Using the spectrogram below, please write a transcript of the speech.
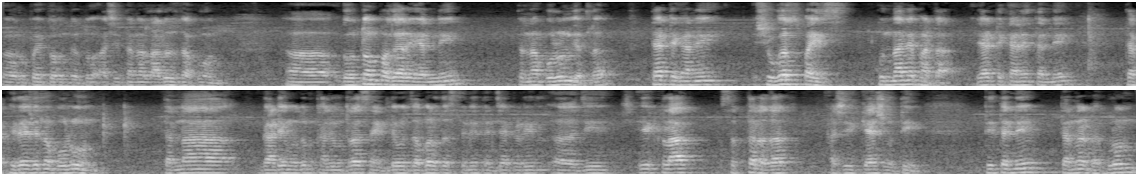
रुपये करून देतो अशी त्यांना लालूच दाखवून गौतम पगार यांनी त्यांना बोलून घेतलं. त्या ठिकाणी शुगर स्पाईस कुंदाने फाटा या ठिकाणी त्यांनी त्या फिर्यादीला बोलून त्यांना गाडीमधून खाली उतरायला सांगितले व जबरदस्तीने त्यांच्याकडील जी एक लाख सत्तर हजार अशी कॅश होती ती त्यांनी त्यांना ढकलून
